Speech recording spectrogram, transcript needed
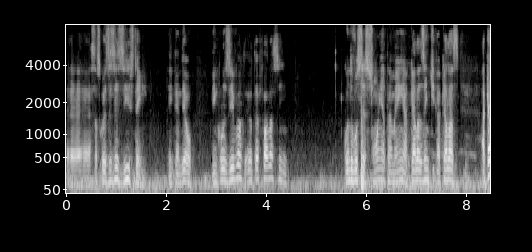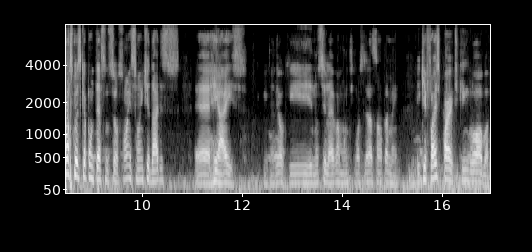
é, essas coisas existem, entendeu? Inclusive eu até falo assim, quando você sonha também, aquelas, aquelas, aquelas coisas que acontecem nos seus sonhos são entidades é, reais, entendeu? Que não se leva muito em consideração também. E que faz parte, que engloba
